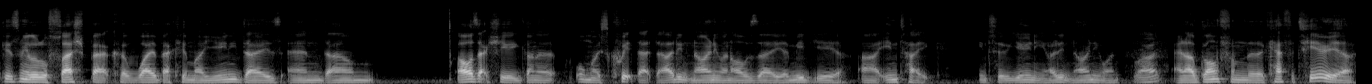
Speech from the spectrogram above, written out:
Gives me a little flashback of way back in my uni days, and um, I was actually going to almost quit that day. I didn't know anyone. I was a, a mid-year uh, intake into uni, and I didn't know anyone. Right. And I've gone from the cafeteria,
